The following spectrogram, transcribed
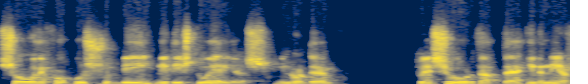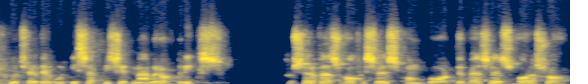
So the focus should be in these two areas in order to ensure that uh, in the near future there will be sufficient number of Greeks to serve as officers on board the vessels or ashore.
